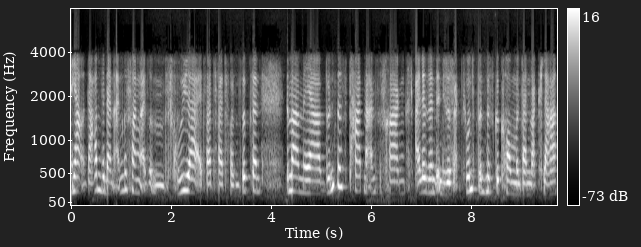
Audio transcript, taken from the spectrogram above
Ja, und da haben wir dann angefangen, also im Frühjahr etwa 2017, immer mehr Bündnispartner anzufragen. Alle sind in dieses Aktionsbündnis gekommen und dann war klar,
